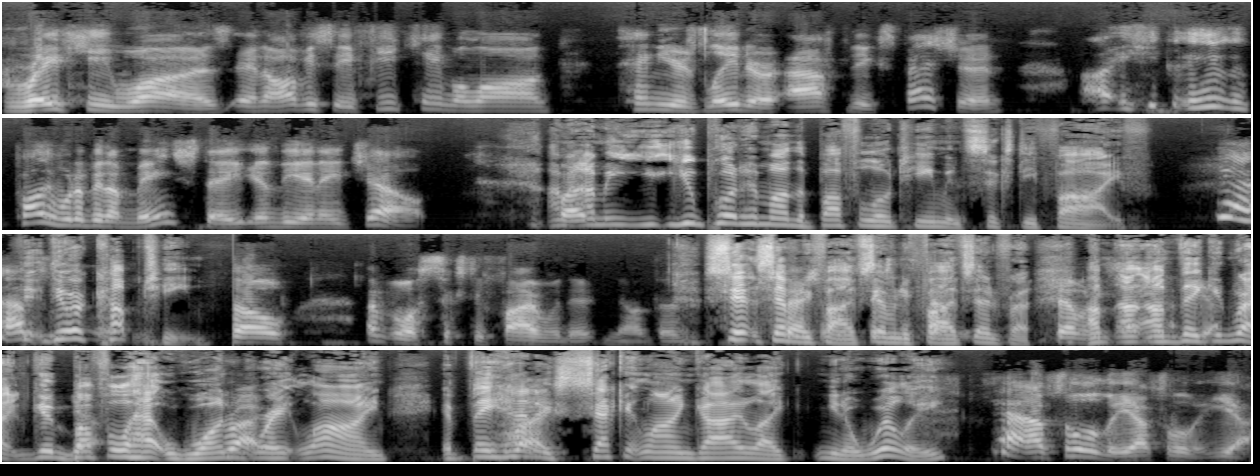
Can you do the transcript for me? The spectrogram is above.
great he was. And obviously, if he came along 10 years later after the expansion, uh, he, he probably would have been a mainstay in the NHL. But- I mean, you, put him on the Buffalo team in 65. Yeah, They- They're a cup team. So, I mean, well, 65 with it, you know, the Se- 75, 75, 67. 75. I'm, I'm yeah, thinking, right. good, Buffalo had one Right. great line. If they had a second line guy like, you know, Willie, Yeah, absolutely, absolutely, yeah.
